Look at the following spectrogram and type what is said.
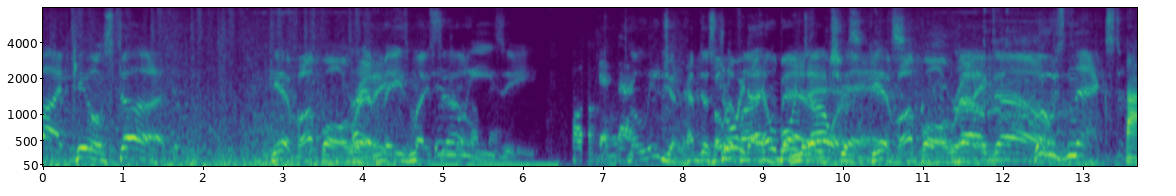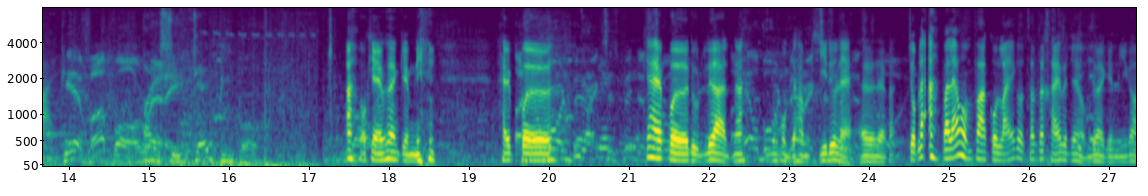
Five kills stud. Give up already. I amaze myself. Too easy. พอแข็งได้ The Legion have destroyed a Hellborn tower. Give up already. Bow down. Who's next? ตาย Give up already. dead people. อะโอเคเพื่อนเกมนี้ ไฮ A เปอร์ Hellborn barracks has been แค่ไฮเปอร์ destroyed. ดูดเลือดนะผมจะทำคีย์ด้วยแหละ เออแต่ก็จบแล้ว อะ ไปแล้วผมฝากกดไลค์ กดซับสไครป์เป็นใจผมด้วยเกมนี้ก็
